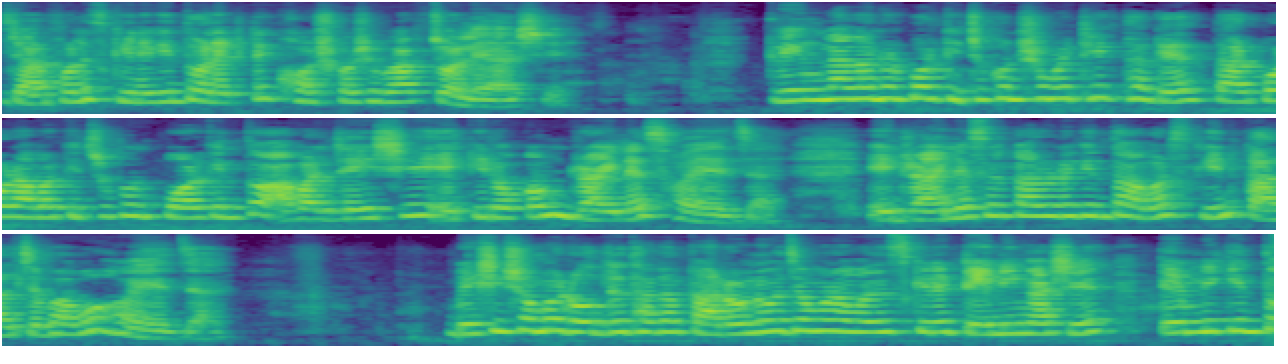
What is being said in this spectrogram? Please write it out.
যার ফলে স্কিনে কিন্তু অনেকটাই খসখসে ভাব চলে আসে। ক্রিম লাগানোর পর কিছুক্ষণ সময় ঠিক থাকে, তারপর আবার কিছুক্ষণ পর কিন্তু আবার যেই সেই একই রকম ড্রাইনেস হয়ে যায়। এই ড্রাইনেসের কারণে কিন্তু আবার স্কিন কালচে ভাবও হয়ে যায়। বেশি সময় রোদ্রে থাকার কারণেও যেমন আমাদের স্কিনে টেনিং আসে, তেমনি কিন্তু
